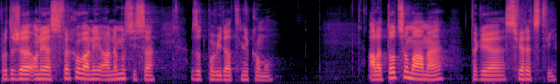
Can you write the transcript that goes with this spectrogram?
Protože on je svrchovaný a nemusí se zodpovídat nikomu. Ale to, co máme, tak je svědectví.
